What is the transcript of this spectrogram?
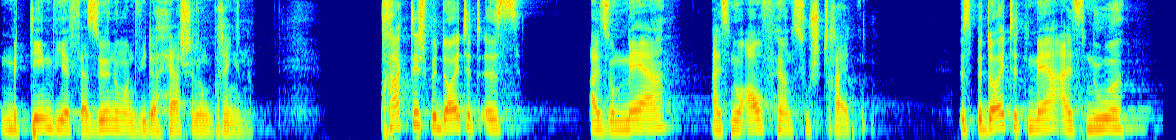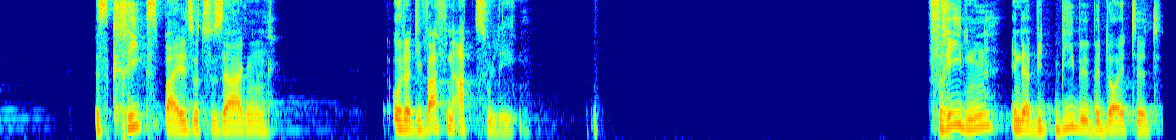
mit dem wir Versöhnung und Wiederherstellung bringen. Praktisch bedeutet es also mehr als nur aufhören zu streiten. Es bedeutet mehr als nur das Kriegsbeil sozusagen oder die Waffen abzulegen. Frieden in der Bibel bedeutet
